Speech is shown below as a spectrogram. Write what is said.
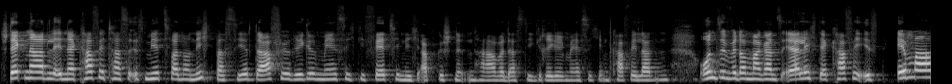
Stecknadel in der Kaffeetasse ist mir zwar noch nicht passiert, dafür regelmäßig die Fädchen, die ich abgeschnitten habe, dass die regelmäßig im Kaffee landen. Und sind wir doch mal ganz ehrlich, der Kaffee ist immer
